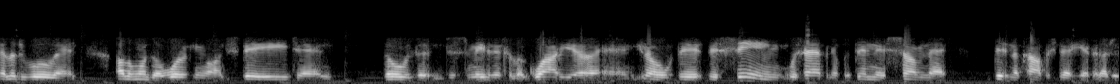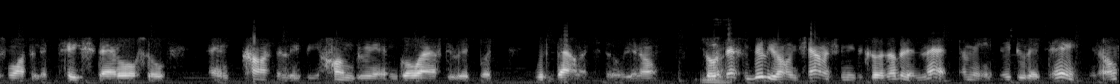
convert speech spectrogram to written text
eligible, and other ones are working on stage, and those that just made it into LaGuardia, and you know they're they're seeing what's happening, but then there's some that didn't accomplish that yet that I just want them to taste that also, and constantly be hungry and go after it, but with balance though, you know. So Right. that's really the only challenge for me because other than that, I mean, they do their thing, you know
